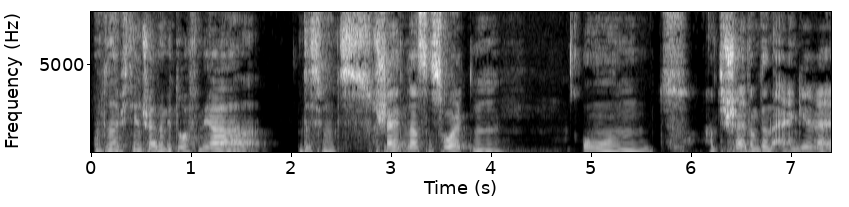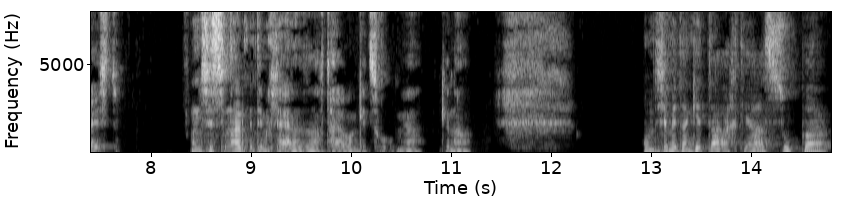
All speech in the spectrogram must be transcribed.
Und dann habe ich die Entscheidung getroffen, ja, dass wir uns scheiden lassen sollten und habe die Scheidung dann eingereicht und sie ist dann halt mit dem Kleinen dann nach Taiwan gezogen, ja, genau. Und ich habe mir dann gedacht, ja, super,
